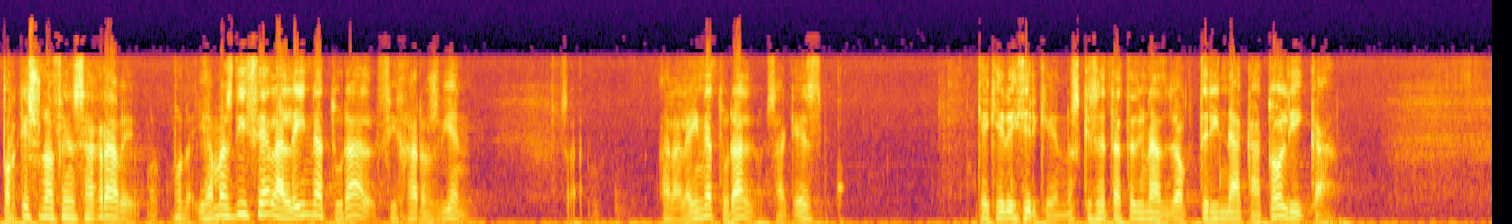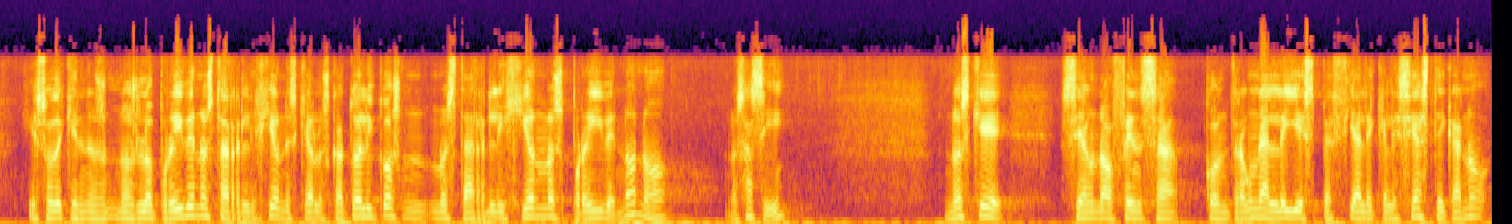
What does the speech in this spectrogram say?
¿Por qué es una ofensa grave? Bueno, y además dice a la ley natural, fijaros bien. a la ley natural. O sea, que es. ¿Qué quiere decir? Que no es que se trate de una doctrina católica, y eso de que nos, lo prohíbe nuestra religión, es que a los católicos nuestra religión nos prohíbe. No, no, no es así. No es que sea una ofensa contra una ley especial eclesiástica, no,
